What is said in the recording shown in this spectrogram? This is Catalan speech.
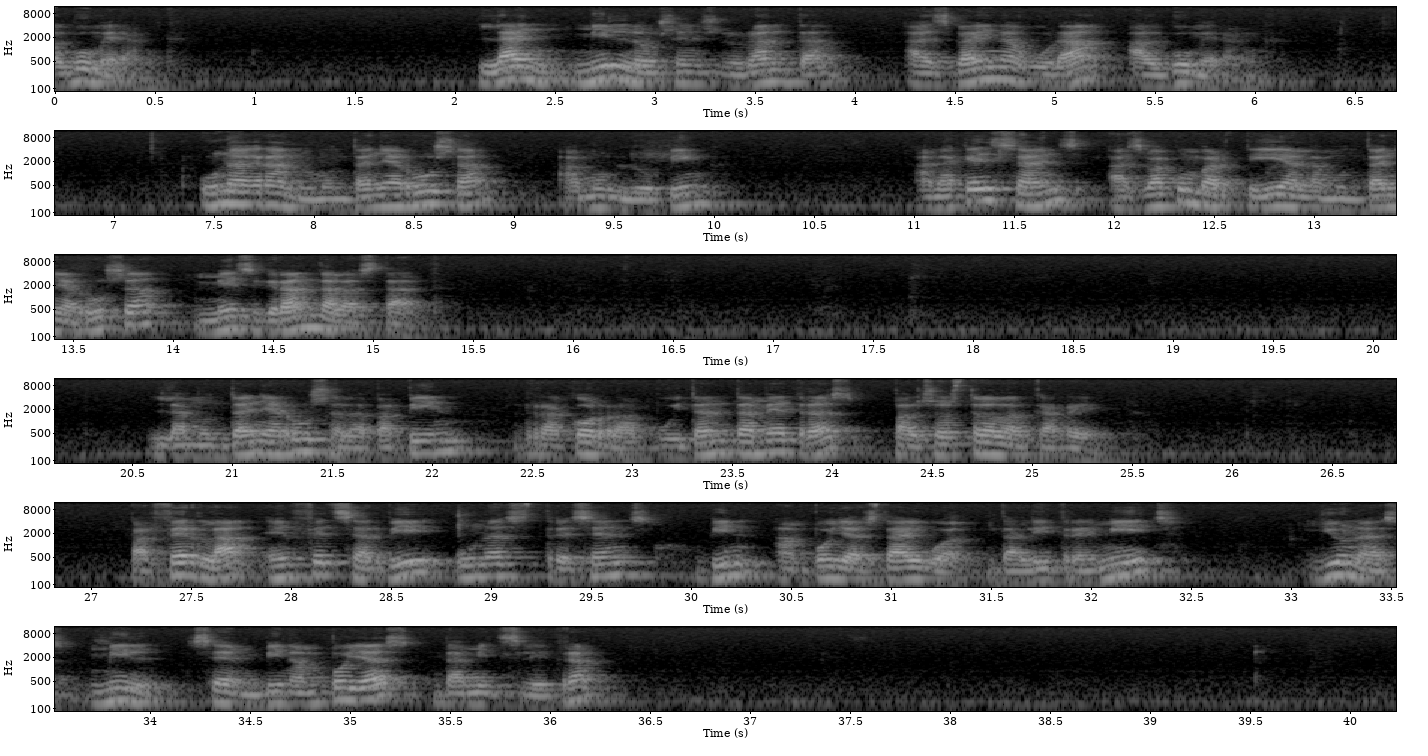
el búmerang. L'any 1990 es va inaugurar el búmerang, una gran muntanya russa amb un looping. En aquells anys es va convertir en la muntanya russa més gran de l'estat. La muntanya russa de Papin recorre 80 metres pel sostre del carrer. Per fer-la hem fet servir unes 320 ampolles d'aigua de litre i mig i unes 1.120 ampolles de mig litre.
